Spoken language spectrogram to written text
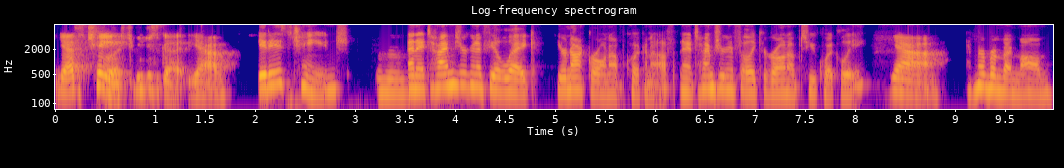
Yeah. It's change. Change is good. Yeah. It is change. hmm And at times you're going to feel like you're not growing up quick enough. And at times you're going to feel like you're growing up too quickly. Yeah. I remember my mom,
